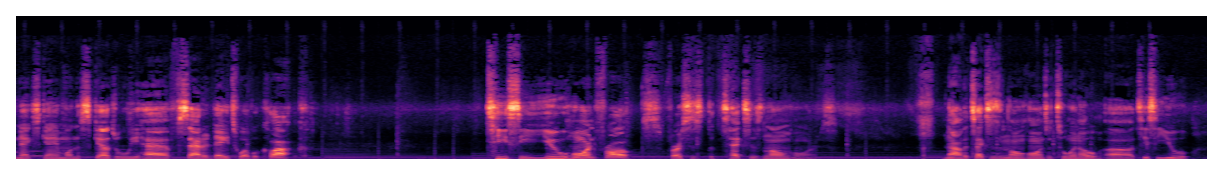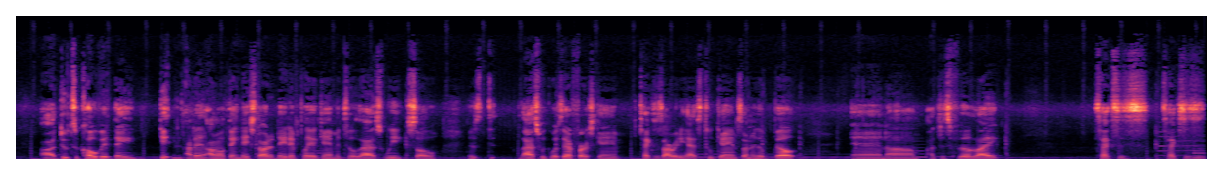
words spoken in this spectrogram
Next game on the schedule we have Saturday, 12 o'clock. TCU Horned Frogs versus the Texas Longhorns. Now, the Texas Longhorns are 2 and 0. Uh, TCU uh, due to COVID, they didn't I didn't I don't think they started they didn't play a game until last week. So, was, last week was their first game. Texas already has two games under the belt and um, I just feel like Texas Texas is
